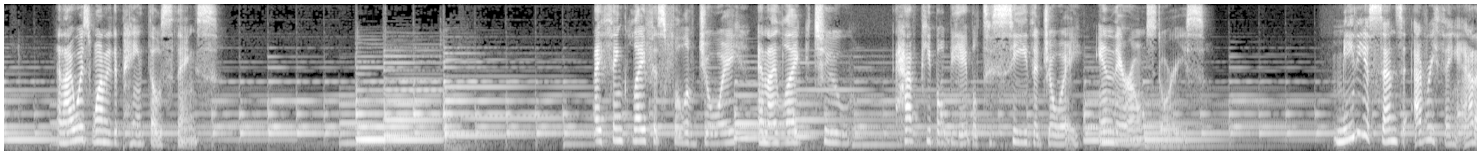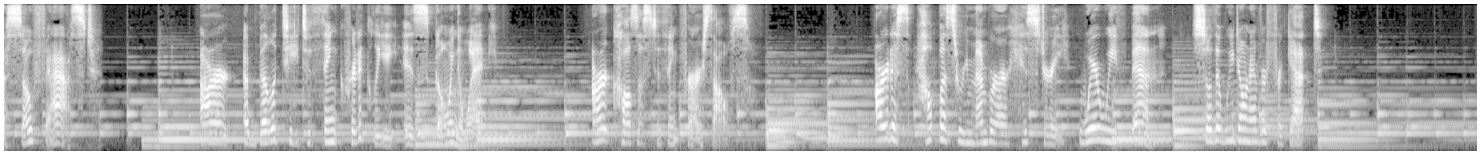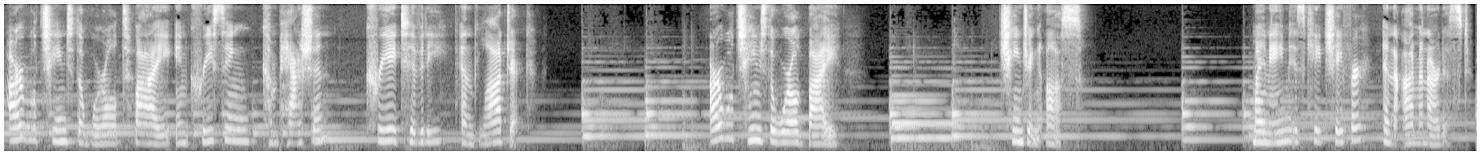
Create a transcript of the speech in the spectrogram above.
And I always wanted to paint those things. I think life is full of joy, and I like to have people be able to see the joy in their own stories. Media sends everything at us so fast. Our ability to think critically is going away. Art calls us to think for ourselves. Artists help us remember our history, where we've been, so that we don't ever forget. Art will change the world by increasing compassion, creativity, and logic. Art will change the world by changing us. My name is Kate Shaffer, and I'm an artist.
